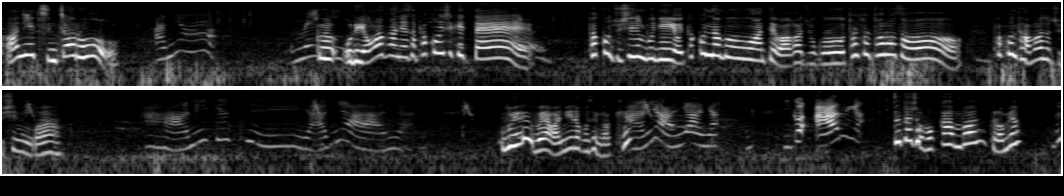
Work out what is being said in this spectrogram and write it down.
아니, 진짜로. 아니야. 그, 우리 영화관에서 팝콘 시킬 때, 팝콘 주시는 분이 여기 팝콘 나무한테 와가지고 털털 털어서 팝콘 담아서 주시는 거야. 아, 아니겠지. 아니야, 아니야, 왜? 왜 아니라고 생각해? 아니야, 아니야, 아니야. 이거 아니야. 뜯어줘 볼까, 한번? 그러면? 네?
